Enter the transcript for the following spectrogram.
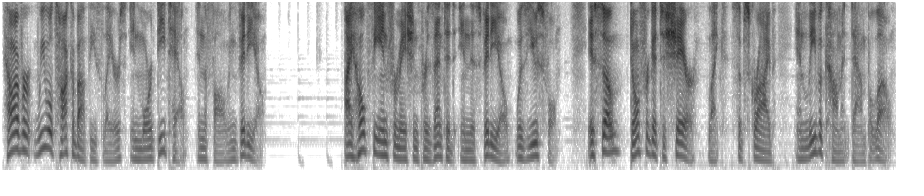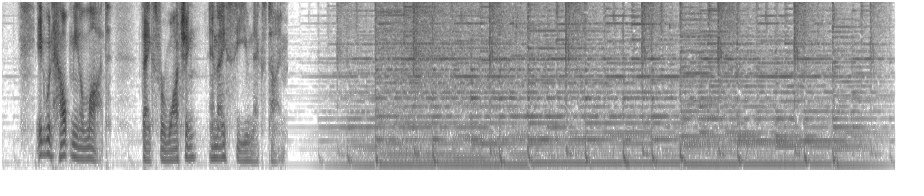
However, we will talk about these layers in more detail in the following video. I hope the information presented in this video was useful. If so, don't forget to share, like, subscribe, and leave a comment down below. It would help me a lot. Thanks for watching, and I see you next time.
